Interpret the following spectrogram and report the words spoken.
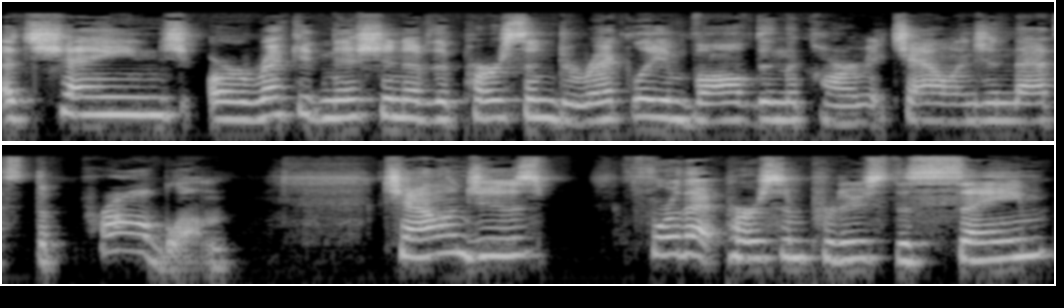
a change or recognition of the person directly involved in the karmic challenge, and that's the problem. Challenges for that person produce the same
